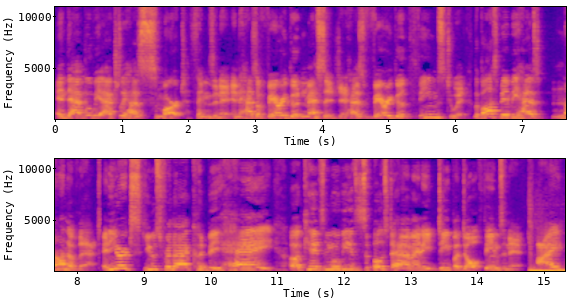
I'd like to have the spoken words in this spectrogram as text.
and that movie actually has smart things in it, and it has a very good message. It has very good themes to it. The Boss Baby has none of that. And your excuse for that could be, hey, a kid's movie isn't supposed to have any deep adult themes in it. I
